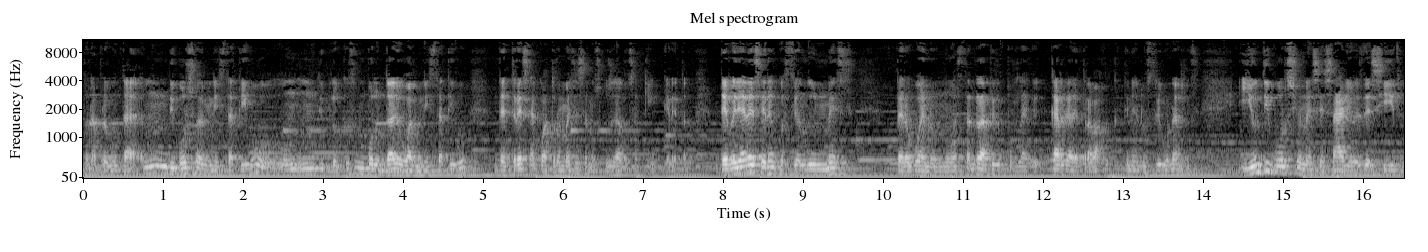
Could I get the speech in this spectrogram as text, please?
Buena pregunta. Un divorcio administrativo, un, lo que es un voluntario o administrativo, de tres a cuatro meses en los juzgados aquí en Querétaro. Debería de ser en cuestión de un mes, pero bueno, no es tan rápido por la carga de trabajo que tienen los tribunales y un divorcio necesario, es decir,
